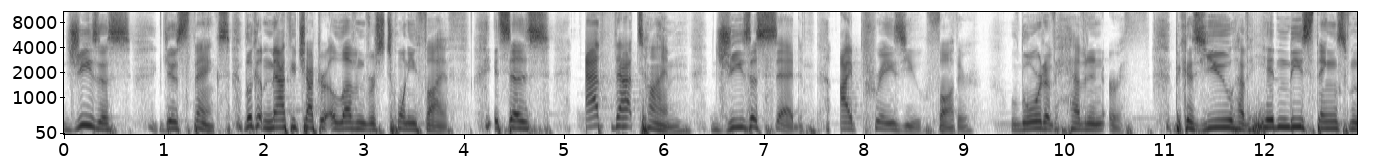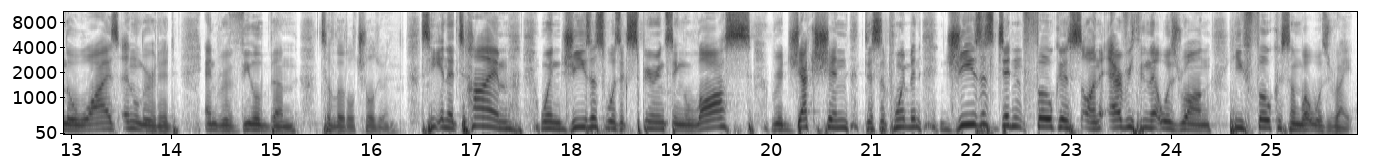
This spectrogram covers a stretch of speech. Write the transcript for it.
Jesus gives thanks. Look at Matthew chapter 11, verse 25. It says, At that time, Jesus said, I praise you, Father, Lord of heaven and earth because you have hidden these things from the wise and learned and revealed them to little children. See, in a time when Jesus was experiencing loss, rejection, disappointment, Jesus didn't focus on everything that was wrong, he focused on what was right.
